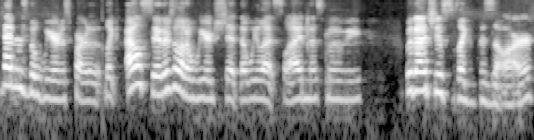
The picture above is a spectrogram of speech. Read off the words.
that is the weirdest part of it. Like I'll say, there's a lot of weird shit that we let slide in this movie, but that's just like bizarre.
